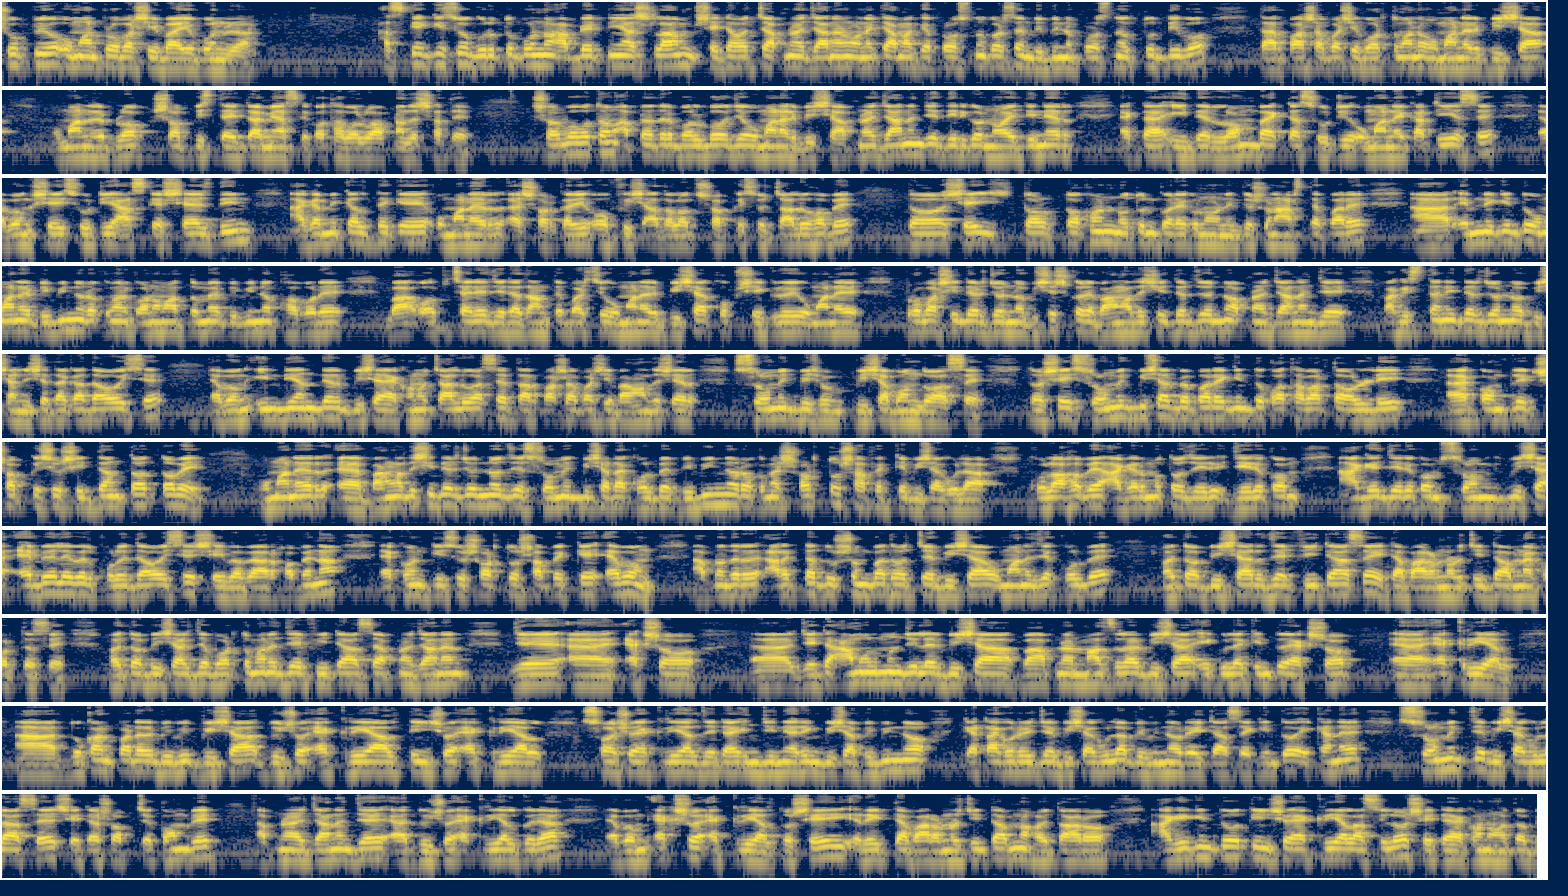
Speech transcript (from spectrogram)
সুপ্রিয় ওমান প্রবাসী ভাই বোনেরা, আজকে কিছু গুরুত্বপূর্ণ আপডেট নিয়ে আসলাম। সেটা হচ্ছে আপনারা জানেন, অনেকে আমাকে প্রশ্ন করছেন, বিভিন্ন প্রশ্নের উত্তর দিব। তার পাশাপাশি বর্তমানে ওমানের ভিসা, ওমানের ব্লক সব বিস্তারিত আমি আজকে কথা বলব আপনাদের সাথে। সর্বপ্রথম আপনাদের বলব যে ওমানের ভিসা। আপনারা জানেন যে দীর্ঘ নয় দিনের একটা ঈদের লম্বা একটা ছুটি ওমানে কাটিয়েছে এবং সেই ছুটি আজকে শেষ দিন। আগামীকাল থেকে ওমানের সরকারি অফিস, আদালত সব কিছু চালু হবে। তো সেই তখন নতুন করে কোনো নির্দেশনা আসতে পারে। আর এমনি কিন্তু ওমানের বিভিন্ন রকমের গণমাধ্যমে, বিভিন্ন খবরে বা ওয়েবসাইটে যেটা জানতে পারছি, ওমানের ভিসা খুব শীঘ্রই ওমানে প্রবাসীদের জন্য, বিশেষ করে বাংলাদেশিদের জন্য, আপনারা জানেন যে পাকিস্তানিদের জন্য ভিসা নিষেধাজ্ঞা দেওয়া হয়েছে এবং ইন্ডিয়ানদের ভিসা এখনও চালু আছে। তার পাশাপাশি বাংলাদেশের শ্রমিক ভিসা- বন্ধ আছে। তো সেই শ্রমিক ভিসার ব্যাপারে কিন্তু কথাবার্তা অলরেডি কমপ্লিট সব কিছু সিদ্ধান্ত। তবে ওমানের বাংলাদেশিদের জন্য যে শ্রমিক ভিসাটা করবে, বিভিন্ন রকমের শর্ত সাপেক্ষে ভিসাগুলা খোলা হবে। আগের মতো যে, যেরকম, আগে যেরকম শ্রমিক ভিসা অ্যাভেলেবেল খুলে দেওয়া হয়েছে, সেইভাবে আর হবে না। এখন কিছু শর্ত সাপেক্ষে এবং আপনাদের আরেকটা দুঃসংবাদ হচ্ছে, ভিসা ওমানে যে করবে, হয়তো ভিসার যে ফিটা আছে, এটা বাড়ানোর চিন্তা ভাবনা করতেছে। হয়তো ভিসার যে বর্তমানে যে ফিটা আছে, আপনারা জানেন যে একশো যেটা আমল মঞ্জিলের ভিসা বা আপনার মাজরার ভিসা, এগুলা কিন্তু একশো এক রিয়াল। আর দোকানপাটের ভিসা দুইশো এক রিয়াল, তিনশো এক রিয়াল, ছয়শো এক রিয়াল, যেটা ইঞ্জিনিয়ারিং ভিসা, বিভিন্ন ক্যাটাগরির যে ভিসাগুলো, বিভিন্ন রেট আছে। কিন্তু এখানে শ্রমিক যে ভিসাগুলো আছে, সেটা সবচেয়ে কম রেট। আপনারা জানেন যে দুইশো এক রিয়াল করে এবং একশো এক রিয়াল। তো সেই রেটটা বাড়ানোর চিন্তা ভাবনা হয়তো আরও আগে কিন্তু তিনশো এক রিয়াল আসছিল সেটা এখন হয়তো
